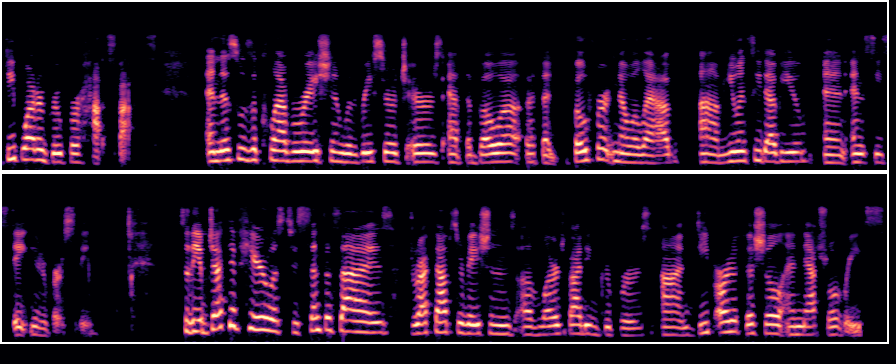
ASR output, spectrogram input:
Deep Water Grouper Hotspots. And this was a collaboration with researchers at the BOA, at the Beaufort NOAA Lab, um, UNCW, and NC State University. So the objective here was to synthesize direct observations of large-bodied groupers on deep artificial and natural reefs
